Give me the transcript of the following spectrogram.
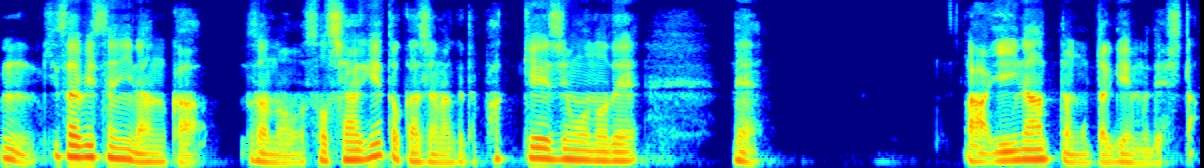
うん、久々になんか、その、ソシャゲとかじゃなくてパッケージもので、ね、あ、いいなって思ったゲームでした。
